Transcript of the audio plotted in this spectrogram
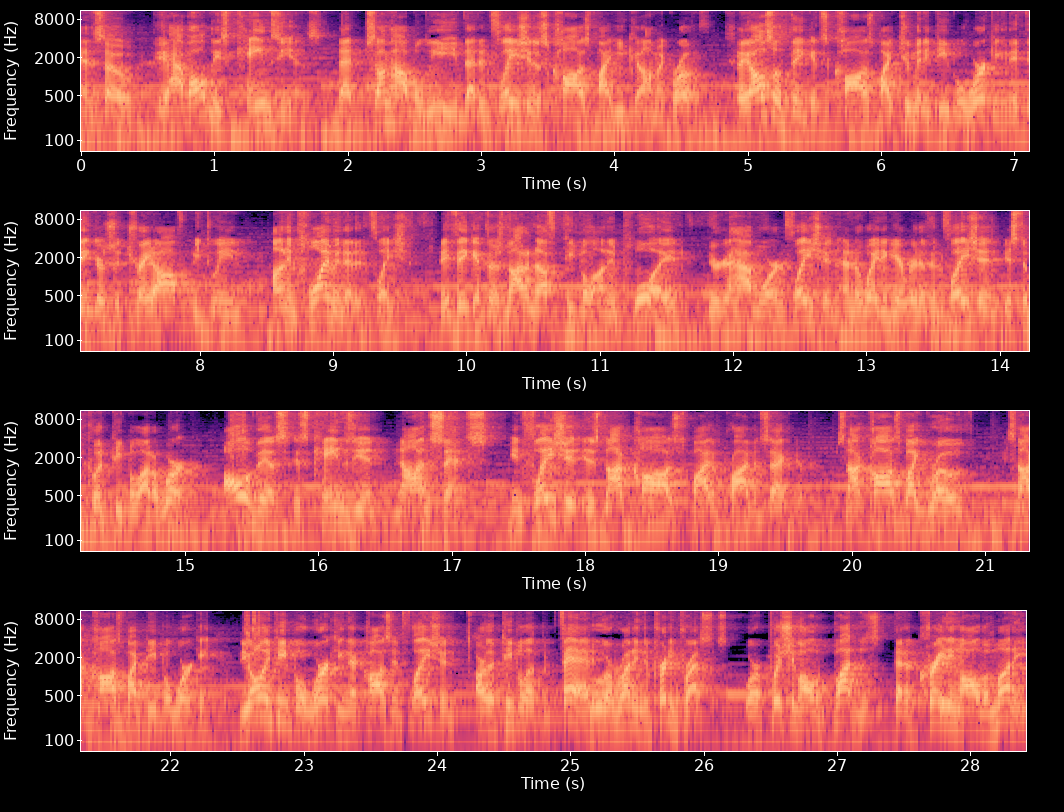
And so you have all these Keynesians that somehow believe that inflation is caused by economic growth. They also think it's caused by too many people working. They think there's a a trade-off between unemployment and inflation. They think if there's not enough people unemployed, you're going to have more inflation. And the way to get rid of inflation is to put people out of work. All of this is Keynesian nonsense. Inflation is not caused by the private sector. It's not caused by growth. It's not caused by people working. The only people working that cause inflation are the people at the Fed who are running the printing presses or pushing all the buttons that are creating all the money.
